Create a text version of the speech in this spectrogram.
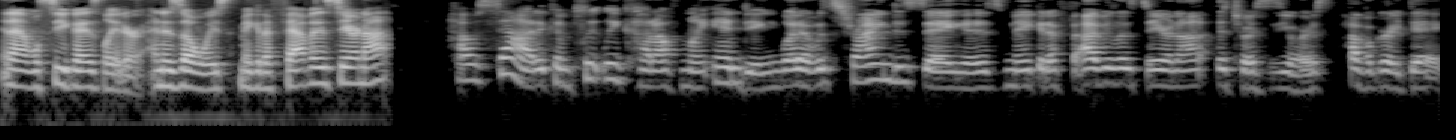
and I will see you guys later. And as always, make it a fabulous day or not. How sad it completely cut off my ending. What I was trying to say is make it a fabulous day or not. The choice is yours. Have a great day.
